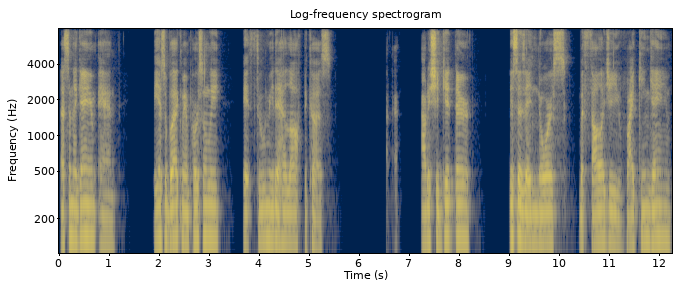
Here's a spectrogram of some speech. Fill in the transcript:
that's in the game. And me as a black man personally, it threw me the hell off because how did she get there? This is a Norse mythology Viking game.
